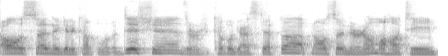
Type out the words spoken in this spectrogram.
all of a sudden they get a couple of additions, or a couple of guys step up, and all of a sudden they're an Omaha team.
